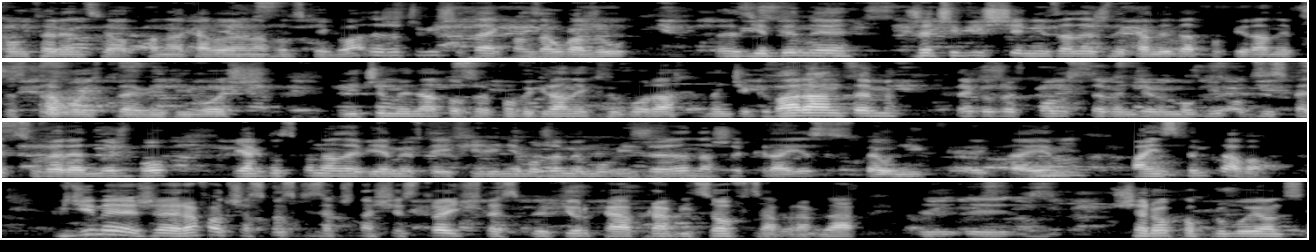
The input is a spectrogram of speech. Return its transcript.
konferencja od pana Karola Nawrockiego, ale rzeczywiście, tak jak pan zauważył, to jest jedyny rzeczywiście niezależny kandydat popierany przez Prawo i Sprawiedliwość. Liczymy na to, że po wygranych wyborach będzie gwarantem tego, że w Polsce będziemy mogli odzyskać suwerenność, bo jak doskonale wiemy, w tej chwili nie możemy mówić, że nasz kraj jest w pełni e, krajem, państwem prawa. Widzimy, że Rafał Trzaskowski zaczyna się stroić w te piórka prawicowca, prawda? Y, y, Szeroko próbując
